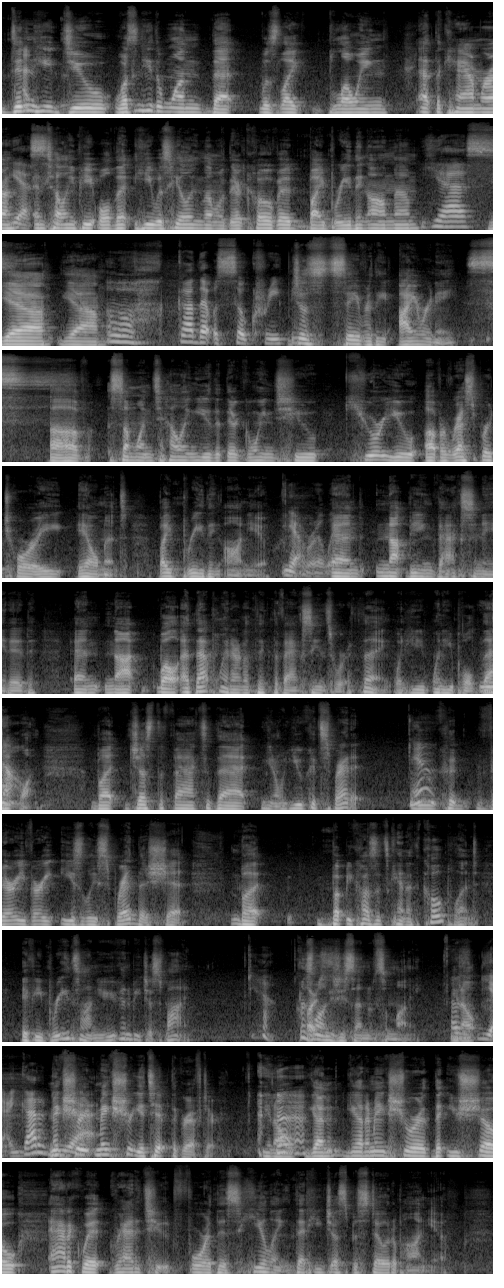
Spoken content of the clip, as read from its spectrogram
Didn't he do? Wasn't he the one that was like blowing at the camera Yes. and telling people that he was healing them of their COVID by breathing on them? Yes. Yeah, yeah. Oh, God, that was so creepy. Just savor the irony of someone telling you that they're going to cure you of a respiratory ailment by breathing on you. yeah, really. and not being vaccinated and not well at that point i don't think the vaccines were a thing when he when he pulled that No. one but just the fact that you know you could spread it Yeah. you could very very easily spread this shit but but because it's kenneth copeland if he breathes on you you're going to be just fine yeah. as long as you send him some money you oh, know yeah, you got to do make that. sure make sure you tip the grifter. You know, you got you got to make sure that you show adequate gratitude for this healing that he just bestowed upon you.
